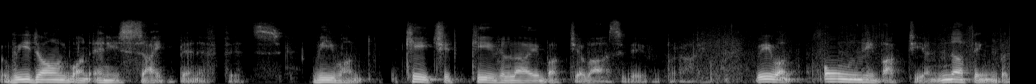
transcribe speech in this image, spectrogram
we don't want any side benefits. We want Paraya. We want only bhakti and nothing but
